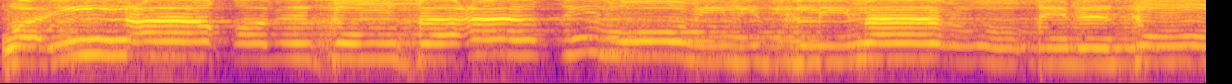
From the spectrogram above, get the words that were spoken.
وإن عاقبتم فعاقبوا بمثل ما عوقبتم.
